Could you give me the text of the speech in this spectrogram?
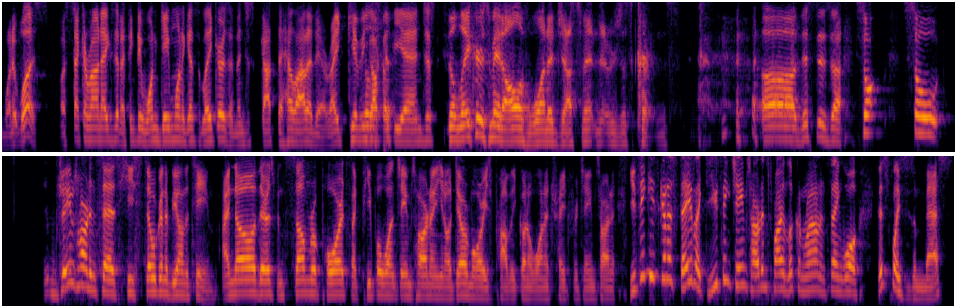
what it was a second round exit. I think they won game one against the Lakers and then just got the hell out of there, right? Giving up at the end. Just the Lakers made all of one adjustment and it was just curtains. uh, this is uh, so so. James Harden says he's still going to be on the team. I know there's been some reports like people want James Harden. You know, Daryl Morey's probably going to want to trade for James Harden. You think he's going to stay? Like, do you think James Harden's probably looking around and saying, "Well, this place is a mess.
